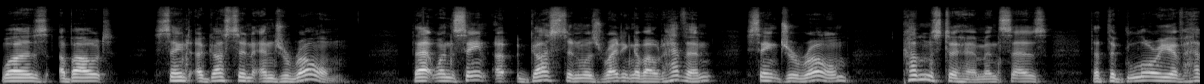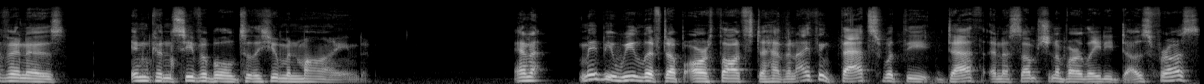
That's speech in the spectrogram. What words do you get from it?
was about St. Augustine and Jerome. That when St. Augustine was writing about heaven, St. Jerome comes to him and says that the glory of heaven is inconceivable to the human mind. And maybe we lift up our thoughts to heaven. I think that's what the death and assumption of Our Lady does for us.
